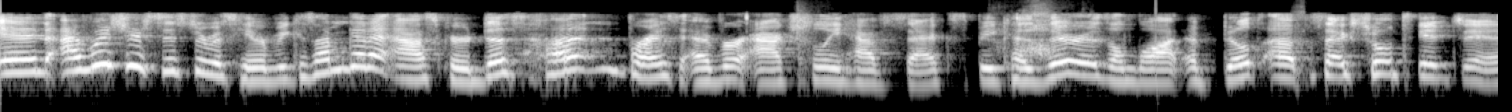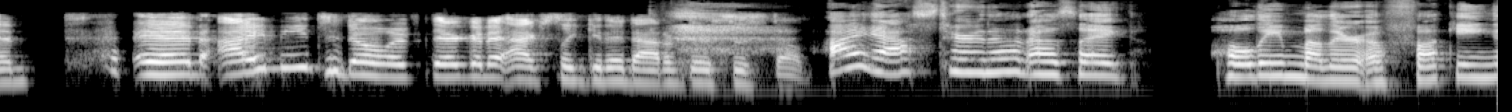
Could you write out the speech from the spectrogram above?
And I wish your sister was here because I'm going to ask her Does Hunt and Bryce ever actually have sex? Because there is a lot of built up sexual tension. And I need to know if they're going to actually get it out of their system. I asked her that. I was like, Holy mother of fucking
